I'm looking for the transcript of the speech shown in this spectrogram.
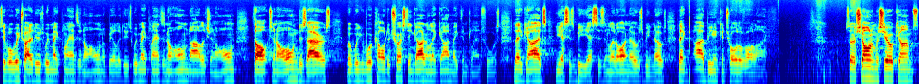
See, what we try to do is we make plans in our own abilities. We make plans in our own knowledge and our own thoughts and our own desires. But we, we're called to trust in God and let God make them plans for us. Let God's yeses be yeses and let our noes be noes. Let God be in control of our life. So Sean and Michelle comes.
